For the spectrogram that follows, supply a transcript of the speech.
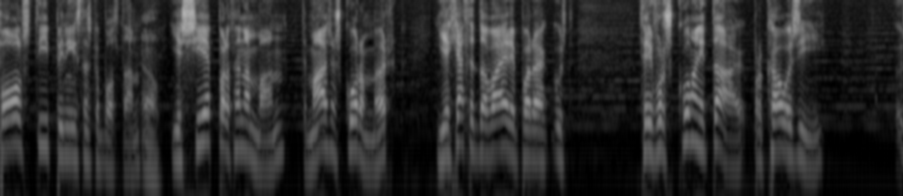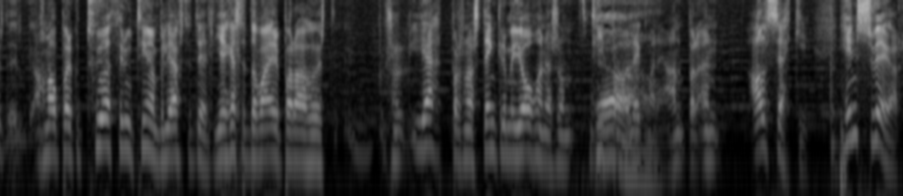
ballstýpin í íslenska boltan Já. ég sé bara þennan mann, þetta er maður sem skora mörg ég held þetta væri bara úst, þegar ég fór að skoða hann í dag, bara KSI úst, hann á bara eitthvað 2-3 tímabili eftir del, ég held þetta væri bara veist, svona létt, bara svona stengri með Jóhannesson típa af leikmanni, bara, en alls ekki. Hins vegar,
